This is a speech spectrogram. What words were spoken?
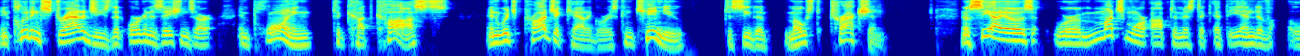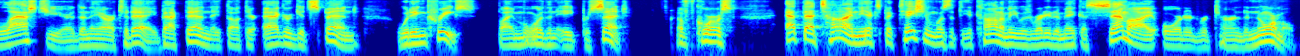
including strategies that organizations are employing to cut costs and which project categories continue to see the most traction. Now, CIOs were much more optimistic at the end of last year than they are today. Back then, they thought their aggregate spend would increase by more than 8%. Of course, at that time, the expectation was that the economy was ready to make a semi-ordered return to normal.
